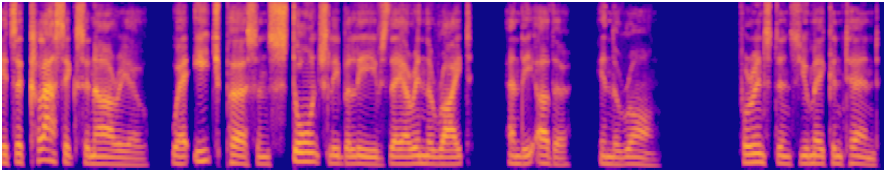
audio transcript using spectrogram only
It's a classic scenario where each person staunchly believes they are in the right and the other in the wrong. For instance, you may contend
